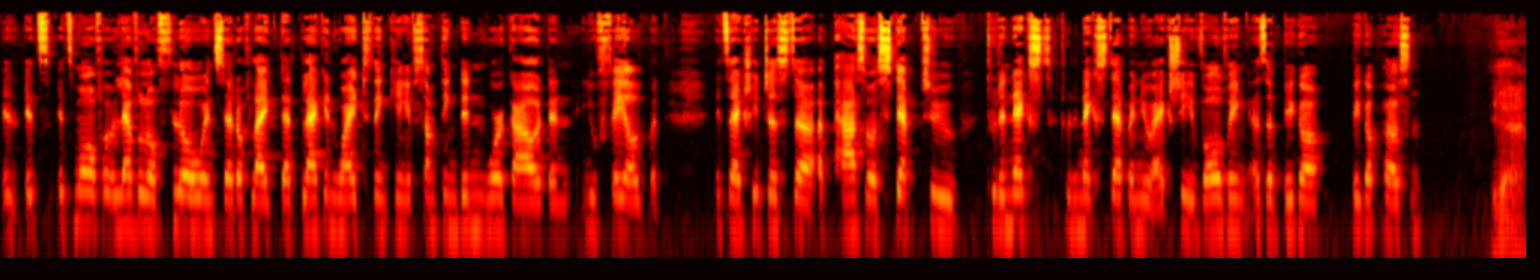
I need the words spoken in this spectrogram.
it, it's it's more of a level of flow instead of like that black and white thinking. If something didn't work out, and you failed, but it's actually just a, a path or a step to to the next to the next step and you're actually evolving as a bigger bigger person. Yeah.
